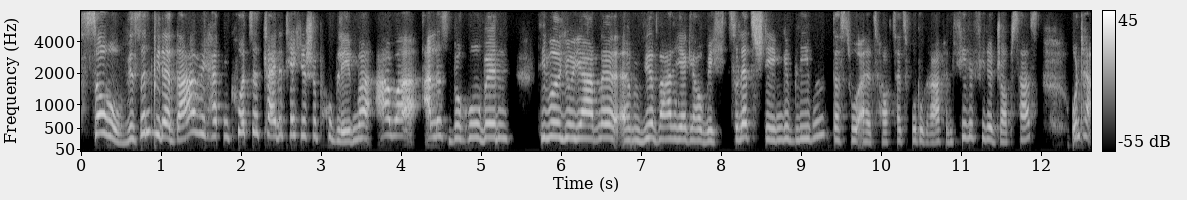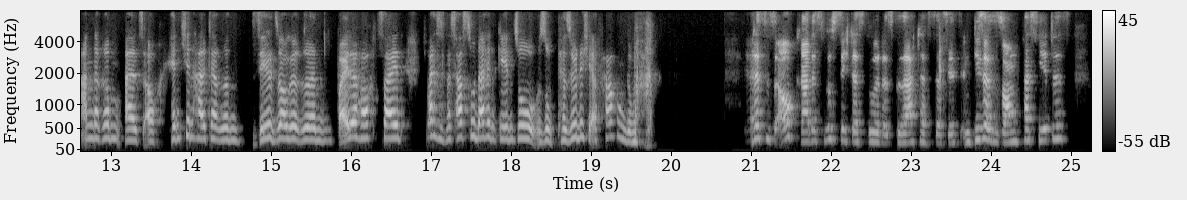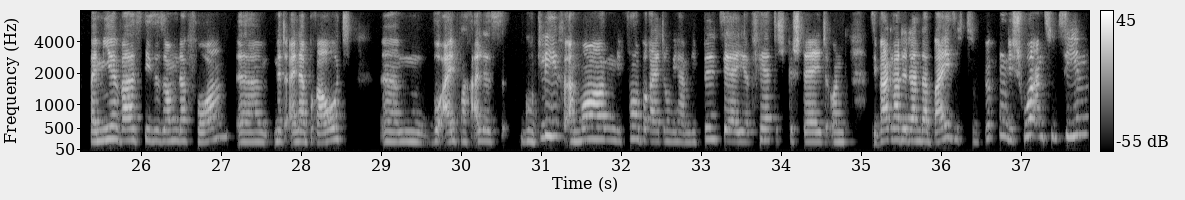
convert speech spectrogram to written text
So, wir sind wieder da. Wir hatten kurze kleine technische Probleme, aber alles behoben. Liebe Juliane, ähm, wir waren ja, glaube ich, zuletzt stehen geblieben, dass du als Hochzeitsfotografin viele, viele Jobs hast. Unter anderem als auch Händchenhalterin, Seelsorgerin bei der Hochzeit. Ich weiß nicht, was hast du dahingehend so, so persönliche Erfahrungen gemacht? Ja, das ist auch gerade lustig, dass du das gesagt hast, dass jetzt in dieser Saison passiert ist. Bei mir war es die Saison davor äh, mit einer Braut, ähm, wo einfach alles gut lief am Morgen, die Vorbereitung, wir haben die Bildserie fertiggestellt und sie war gerade dann dabei, sich zu bücken, die Schuhe anzuziehen,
